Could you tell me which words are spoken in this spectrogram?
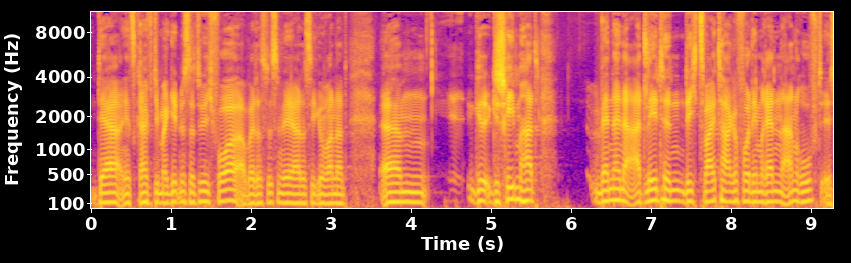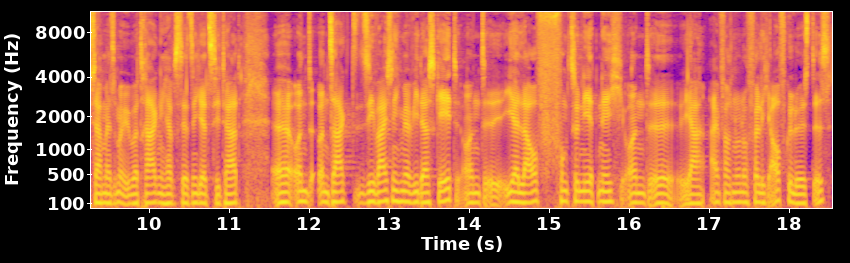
der, jetzt greife ich dem Ergebnis natürlich vor, aber das wissen wir ja, dass sie gewonnen hat, ähm, geschrieben hat, wenn deine Athletin dich zwei Tage vor dem Rennen anruft, ich sage mir jetzt mal übertragen, ich habe es jetzt nicht als Zitat, äh, und, und sagt, sie weiß nicht mehr, wie das geht und äh, ihr Lauf funktioniert nicht und äh, ja, einfach nur noch völlig aufgelöst ist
